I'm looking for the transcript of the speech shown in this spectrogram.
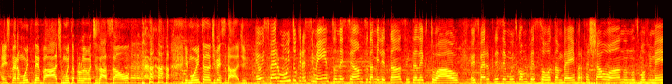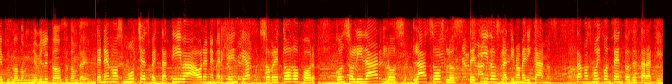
A gente espera muito debate, muita problematização e muita diversidade. Eu espero muito crescimento nesse âmbito da militância intelectual. Eu espero crescer muito como pessoa também para fechar o ano nos movimentos, na minha militância também. Temos muita expectativa agora em emergências, sobretudo por consolidar os laços, os tecidos latino-americanos. Estamos muy contentos de estar aquí.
